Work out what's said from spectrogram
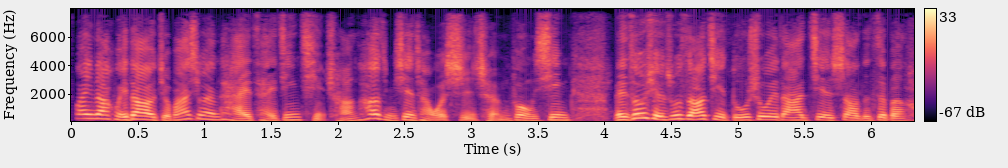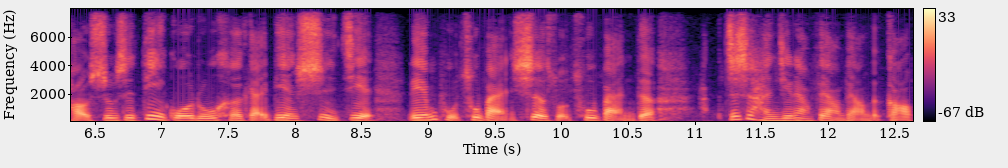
欢迎大家回到九八新闻台财经起床号节目现场，我是陈凤欣。每周选书早起读书为大家介绍的这本好书是《帝国如何改变世界》，脸谱出版社所出版版的，知识含金量非常非常的高。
